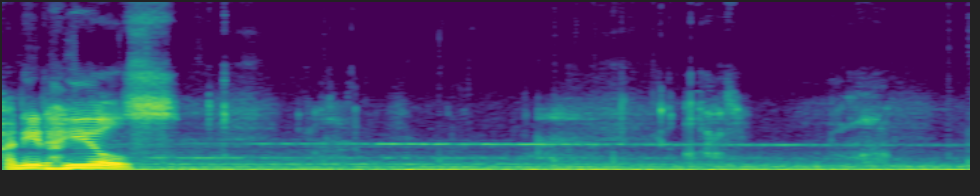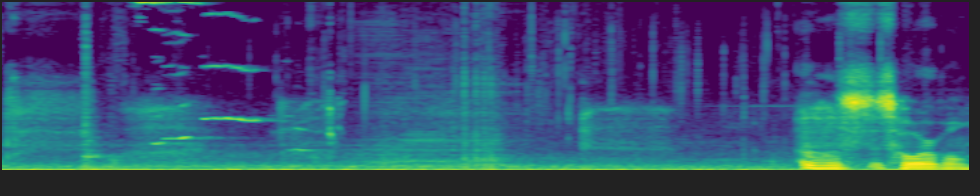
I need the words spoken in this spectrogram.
I need heals. Oh, this is horrible.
